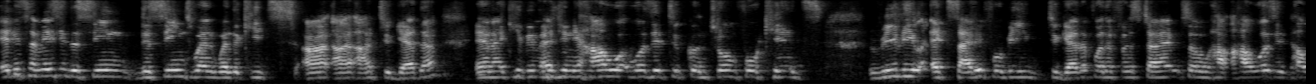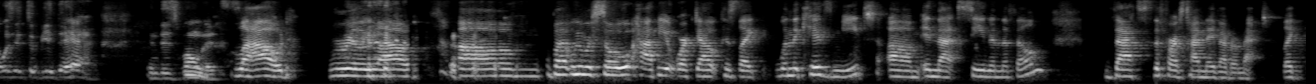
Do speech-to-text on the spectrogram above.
And it's amazing the scene, the scenes when when the kids are, are, are together, and I keep imagining how was it to control four kids, really excited for being together for the first time. So how, how was it? How was it to be there in this moment? Loud, really loud. um, but we were so happy it worked out because, like, when the kids meet um, in that scene in the film, that's the first time they've ever met. Like,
